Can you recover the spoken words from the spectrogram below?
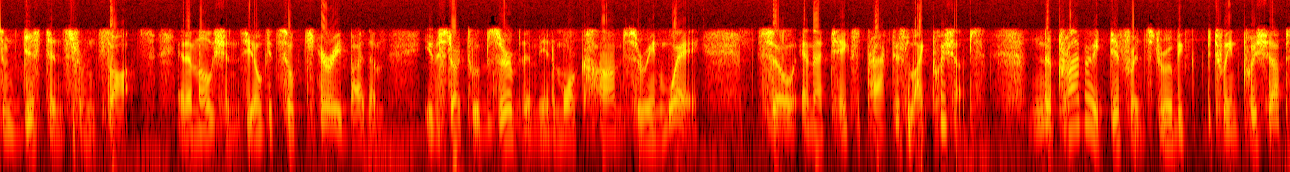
some distance from thoughts and emotions. You don't get so carried by them. You start to observe them in a more calm, serene way. So, and that takes practice like push ups. The primary difference, Drew, be- between push ups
